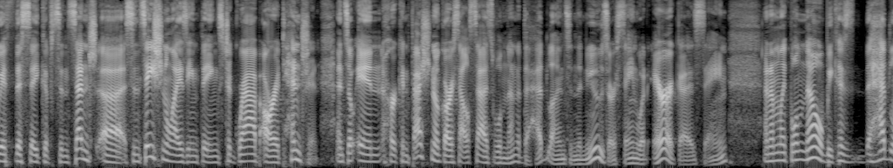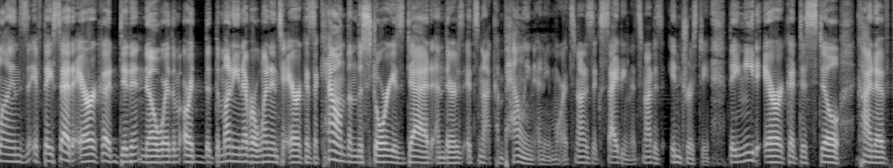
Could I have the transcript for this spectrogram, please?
with the sake of uh, sensationalizing things to grab our attention. And so in her confessional, Garcelle says, Well, none of the headlines in the news are saying what Erica is saying. And I'm like, Well, no, because the headlines, if they said Erica didn't know where the, or that the money never went into Erica's account, then the story is dead and there's, it's not compelling anymore. It's not as exciting. It's not as interesting. They need Erica to still kind of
